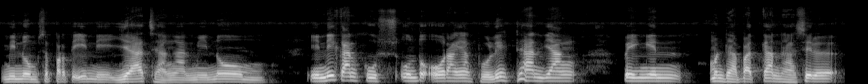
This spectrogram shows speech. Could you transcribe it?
minum seperti ini, ya jangan minum. Ini kan khusus untuk orang yang boleh dan yang pengen mendapatkan hasil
